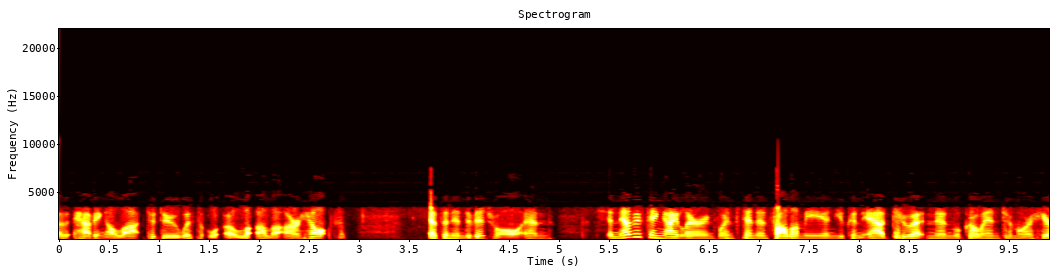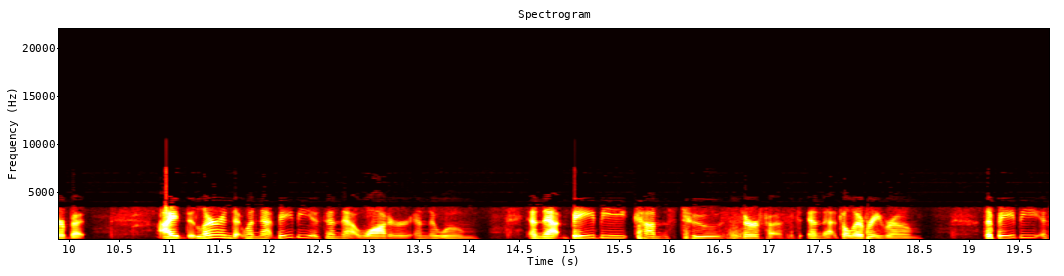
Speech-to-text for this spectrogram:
uh, having a lot to do with uh, our health as an individual. And another thing I learned, Winston, and follow me, and you can add to it, and then we'll go into more here. But I learned that when that baby is in that water in the womb, and that baby comes to surface in that delivery room, the baby is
